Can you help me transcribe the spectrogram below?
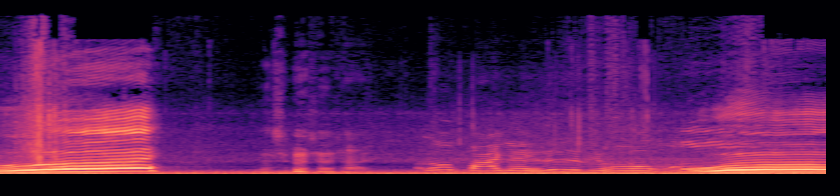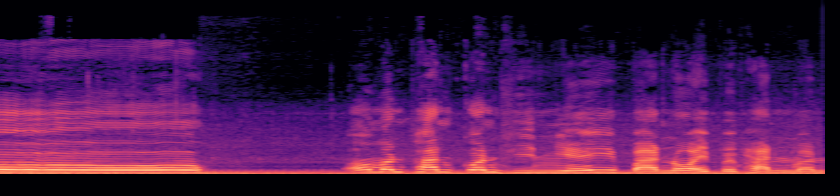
โอ้ย ใช่ใช่ใช่แล้วปลาใหญ่เลยดิโห โอ้ เอามันพันก้อนหินไงปลาน้อยไปพันมัน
